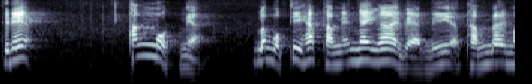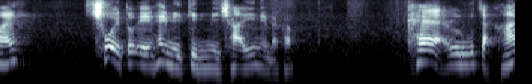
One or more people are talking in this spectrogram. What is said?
ทีนี้ทั้งหมดเนี่ยระบบที่แฮปทำเนี่ยง่าย ๆ แบบนี้ทำได้ไหม ช่วยตัวเองให้มีกินมีใช้เนี่ยนะครับ แค่รู้จักให้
